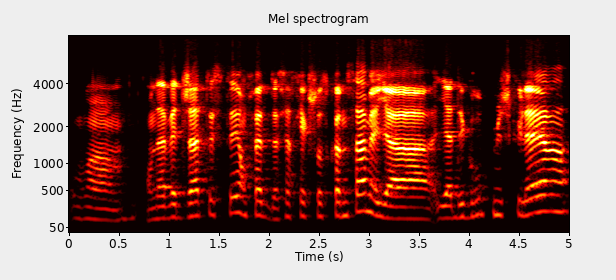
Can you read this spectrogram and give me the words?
on avait déjà testé en fait de faire quelque chose comme ça, mais il y a, y a des groupes musculaires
